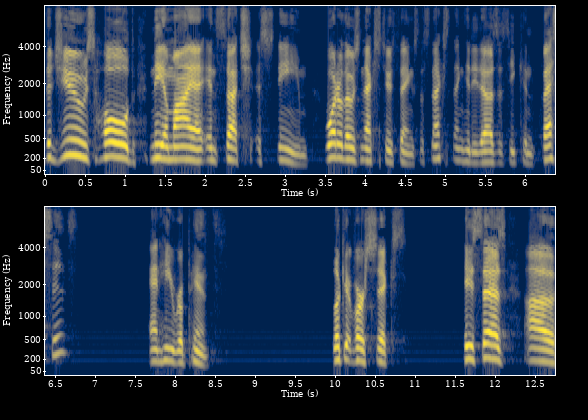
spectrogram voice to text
the Jews hold Nehemiah in such esteem. What are those next two things? This next thing that he does is he confesses and he repents. Look at verse 6. He says, uh,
